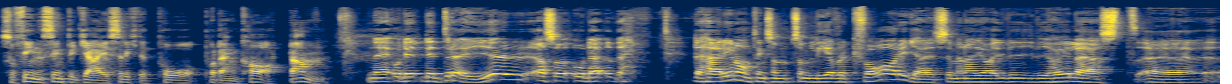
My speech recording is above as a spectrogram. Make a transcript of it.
så finns inte Gais riktigt på, på den kartan. Nej, och det, det dröjer, alltså, och det, det här är ju någonting som, som lever kvar i Gais. Jag menar, jag, vi, vi har ju läst eh,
